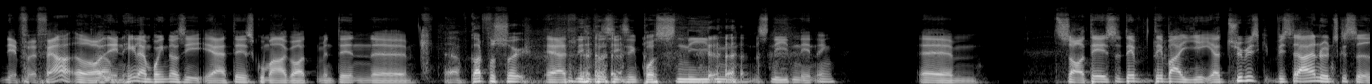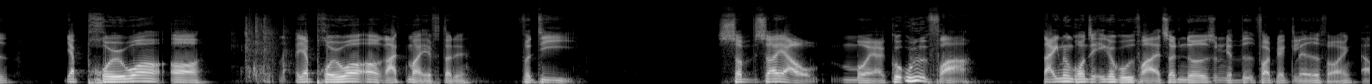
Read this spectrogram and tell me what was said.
Nej, f- fair, og Ja. ja. en helt anden pointe at sige, ja, det er sgu meget godt, men den øh, Ja. Godt forsøg. er lige præcis ikke på at snige den, snige den ind, ikke? Øhm, så det, så det, det varierer. Typisk, hvis der er en ønskeseddel, jeg prøver at jeg prøver at rette mig efter det, fordi så, så er jeg jo, må jeg gå ud fra, der er ikke nogen grund til ikke at gå ud fra, at så er det noget, som jeg ved, folk bliver glade for, ikke? Ja.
